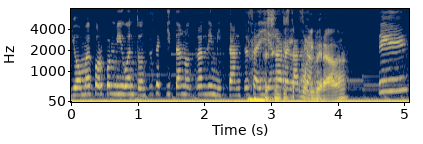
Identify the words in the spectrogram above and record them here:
yo mejor conmigo, entonces se quitan otras limitantes ahí en la relación. como liberada? Sí,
